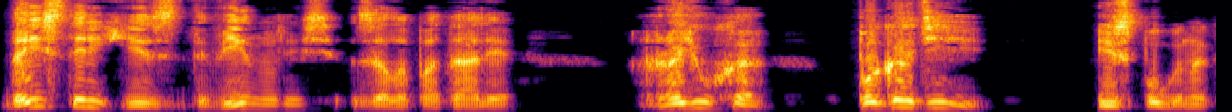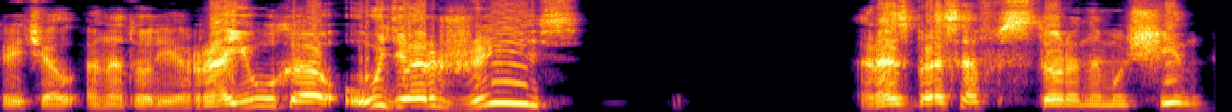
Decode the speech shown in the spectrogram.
да и старики сдвинулись, залопотали. «Раюха, погоди!» — испуганно кричал Анатолий. «Раюха, удержись!» Разбросав в стороны мужчин,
